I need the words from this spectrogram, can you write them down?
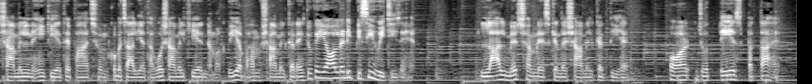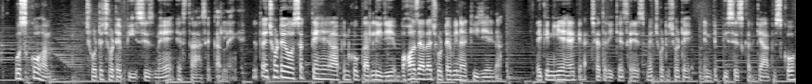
शामिल नहीं किए थे, पाँच उनको बचा लिया था, वो शामिल किए। नमक भी अब हम शामिल करें क्योंकि ये ऑलरेडी पिसी हुई चीज़ें हैं। लाल मिर्च हमने इसके अंदर शामिल कर दी है, और जो तेज़ पत्ता है, उसको हम छोटे छोटे पीसेस में इस तरह से कर लेंगे। जितने छोटे हो सकते हैं, आप इनको कर लीजिए, बहुत ज़्यादा छोटे भी ना कीजिएगा। लेकिन ये है कि अच्छे तरीके से इसमें छोटे छोटे इनके पीसेस करके आप इसको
